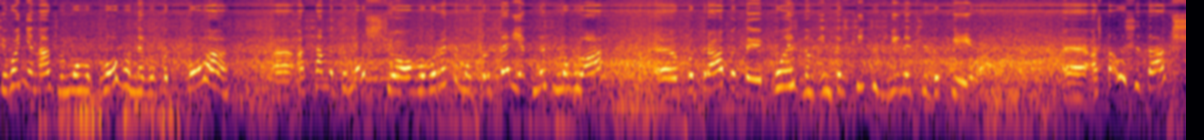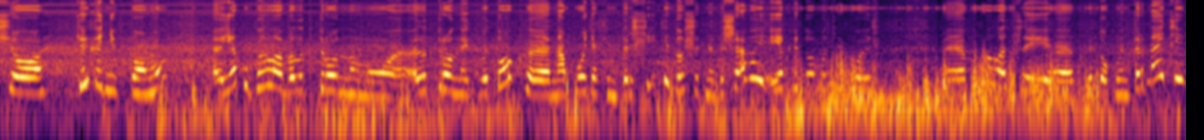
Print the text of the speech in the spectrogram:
Сьогодні назва мого блогу не випадкова, е, а саме тому, що говоритиму про те, як не змогла е, потрапити поїздом Інтерсіті з Вінниці до Києва. Е, А сталося так, що кілька днів тому я купила в електронному електронний квиток на потяг Інтерсіті, досить недешевий, як відомо, цей поїзд. Купила цей квиток в інтернеті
